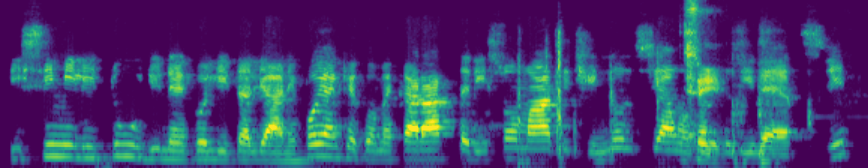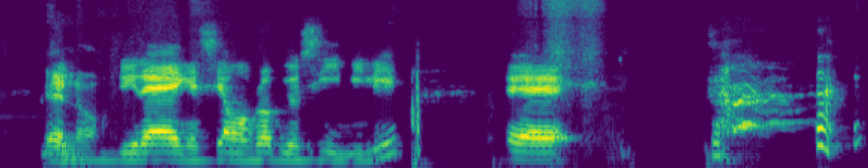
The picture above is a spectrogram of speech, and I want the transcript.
di similitudine con gli italiani, poi anche come caratteri somatici non siamo sì. tanto diversi, eh no. direi che siamo proprio simili. Eh,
